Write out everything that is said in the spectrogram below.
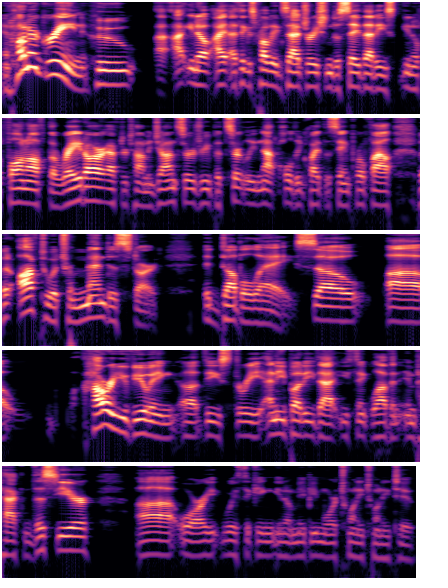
and Hunter Greene, who I, you know, I, I, think it's probably exaggeration to say that he's, you know, fallen off the radar after Tommy John surgery, but certainly not holding quite the same profile, but off to a tremendous start at double A. So, uh, how are you viewing uh, these three? Anybody that you think will have an impact this year, uh, or are we thinking, you know, maybe more 2022?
